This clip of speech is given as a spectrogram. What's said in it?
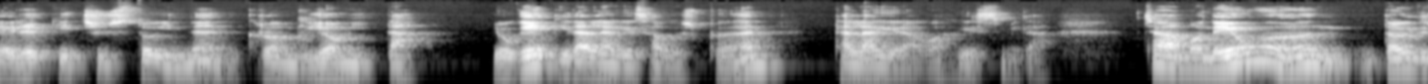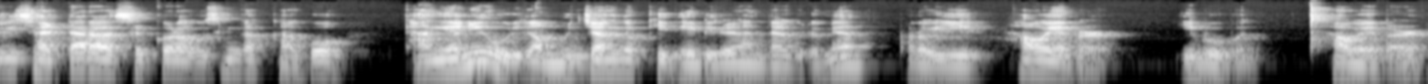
해를 끼칠 수도 있는 그런 위험이 있다. 요게 이 단락에서 하고 싶은 단락이라고 하겠습니다. 자, 뭐 내용은 너희들이 잘 따라왔을 거라고 생각하고 당연히 우리가 문장 넣기 대비를 한다 그러면 바로 이 however 이 부분 however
